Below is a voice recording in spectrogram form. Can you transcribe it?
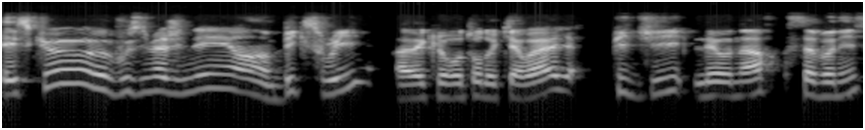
Est-ce que vous imaginez un Big Three avec le retour de Kawhi, PG, Leonard, Sabonis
